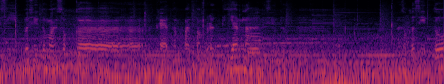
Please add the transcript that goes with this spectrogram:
si bus itu masuk ke kayak tempat pemberhentian lah di situ. Masuk ke situ.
